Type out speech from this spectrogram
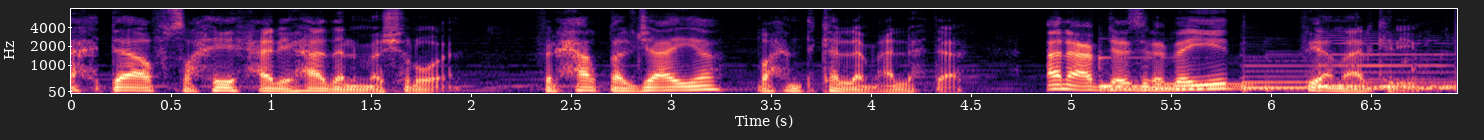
أهداف صحيحة لهذا المشروع؟ في الحلقة الجاية راح نتكلم عن الأهداف. أنا عبد العزيز العبيد في أمان كريم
